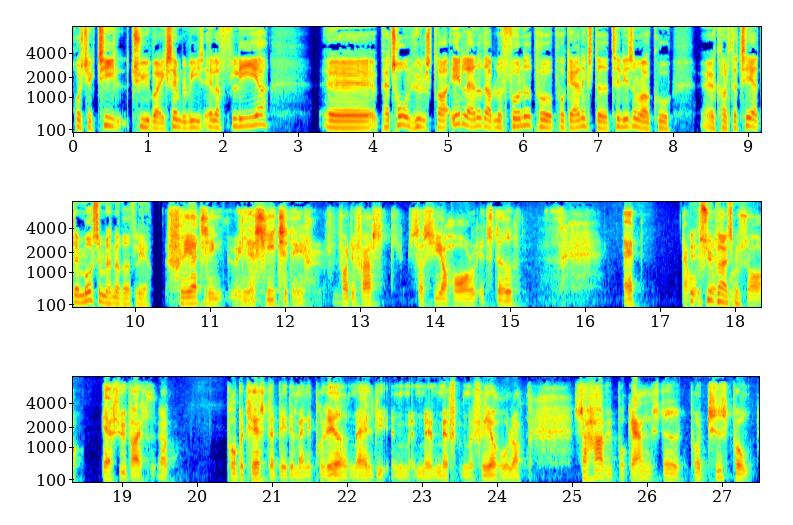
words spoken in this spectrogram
projektiltyper eksempelvis, eller flere øh, patronhylstre, et eller andet, der er blevet fundet på, på gerningsstedet, til ligesom at kunne øh, konstatere, at det må simpelthen have været flere? Flere ting vil jeg sige til det. For det første, så siger Hall et sted, at der var sygeplejersken. Sår, ja, sygeplejersken. Ja. Og på Bethesda blev det manipuleret med, alle de, med, med, med flere huller. Så har vi på gerningsstedet på et tidspunkt,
